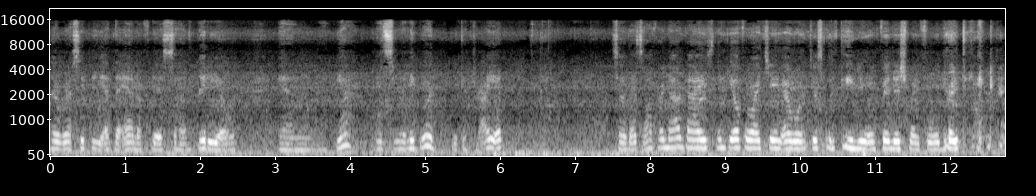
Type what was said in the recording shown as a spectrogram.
the recipe at the end of this uh, video. And yeah it's really good. You can try it. So that's all for now guys. Thank you all for watching. I will just continue and finish my food right here.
